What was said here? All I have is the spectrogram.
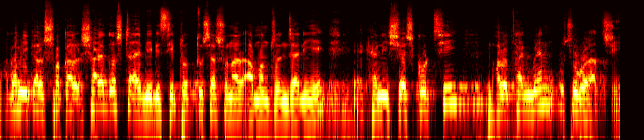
আগামীকাল সকাল সাড়ে দশটায় বিবিসি প্রত্যুষা শোনার আমন্ত্রণ জানিয়ে এখানেই শেষ করছি। ভালো থাকবেন, শুভরাত্রি।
